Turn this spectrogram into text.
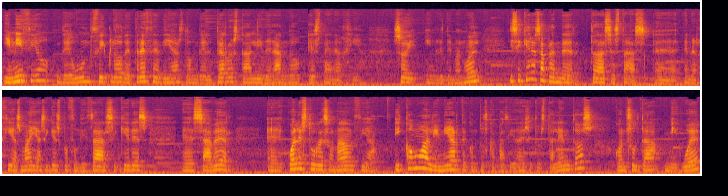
inicio de un ciclo de 13 días donde el perro está liderando esta energía. Soy Ingrid de Manuel y si quieres aprender todas estas eh, energías mayas, si quieres profundizar, si quieres eh, saber eh, cuál es tu resonancia y cómo alinearte con tus capacidades y tus talentos, consulta mi web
